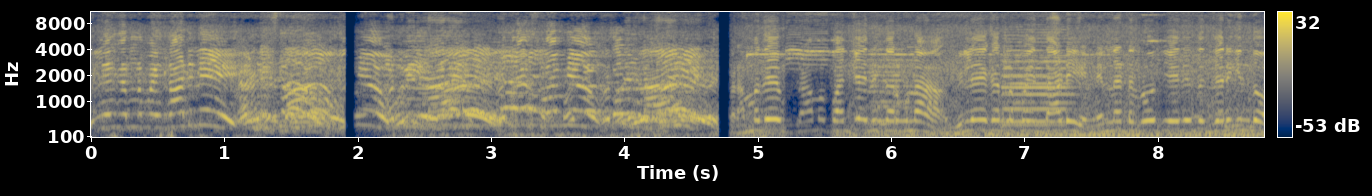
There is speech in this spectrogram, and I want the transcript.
విలేకరులపై దాడిని బ్రహ్మదేవ్ గ్రామ పంచాయతీ తరఫున విలేకరులపై దాడి నిన్నటి రోజు ఏదైతే జరిగిందో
